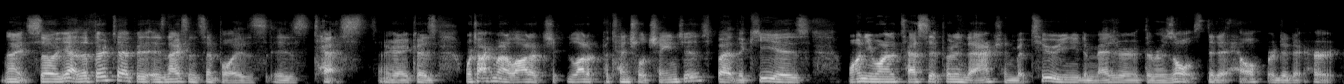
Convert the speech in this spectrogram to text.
Nice. So yeah, the third tip is nice and simple. Is is test. Okay, because we're talking about a lot of ch- a lot of potential changes, but the key is one, you want to test it, put it into action, but two, you need to measure the results. Did it help or did it hurt?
